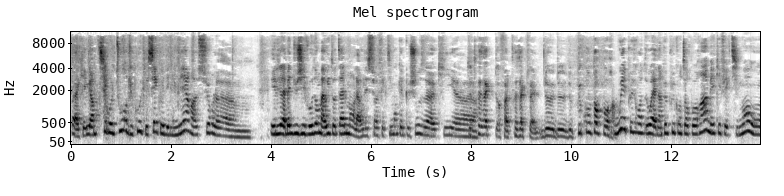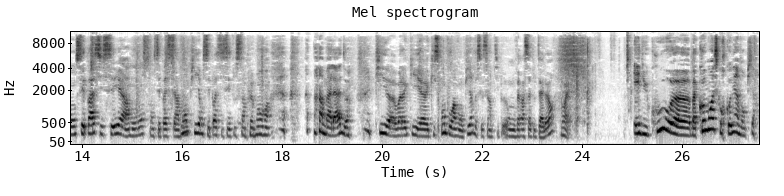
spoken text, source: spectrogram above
Voilà, qu'il y a eu un petit retour, du coup, avec le siècle des Lumières euh, sur le... Et la bête du Gévaudan, bah oui, totalement. Là, on est sur effectivement quelque chose euh, qui... euh, De très, actu- enfin, très actuel, de, de, de plus contemporain. oui, plus ouais, d'un peu plus contemporain, mais qu'effectivement, on ne sait pas si c'est un monstre, on ne sait pas si c'est un vampire, on ne sait pas si c'est tout simplement un, malade qui, euh, voilà, qui, euh, qui se prend pour un vampire, parce que c'est un petit peu, on verra ça tout à l'heure. Ouais. Et du coup, bah, comment est-ce qu'on reconnaît un vampire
